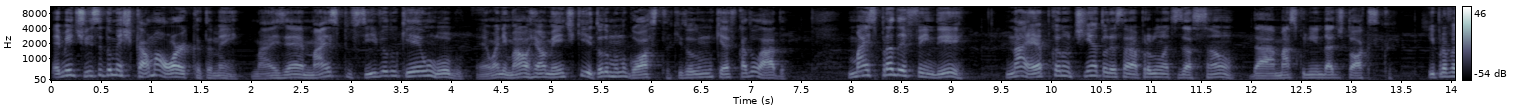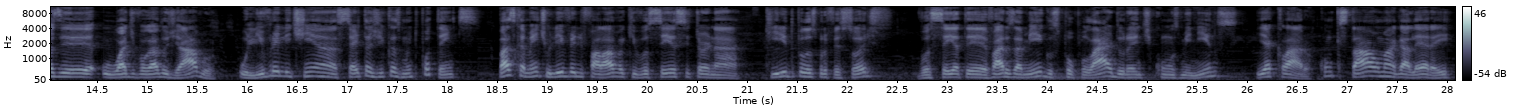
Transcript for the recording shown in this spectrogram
É meio difícil domesticar uma orca também, mas é mais possível do que um lobo. É um animal realmente que todo mundo gosta, que todo mundo quer ficar do lado. Mas para defender, na época não tinha toda essa problematização da masculinidade tóxica. E para fazer o advogado diabo, o livro ele tinha certas dicas muito potentes. Basicamente, o livro ele falava que você ia se tornar querido pelos professores, você ia ter vários amigos, popular durante com os meninos e é claro, conquistar uma galera aí,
